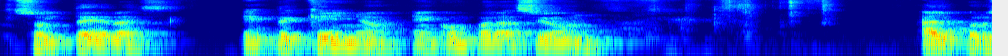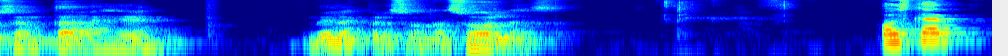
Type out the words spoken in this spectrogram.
solteras es pequeño en comparación al porcentaje de las personas solas. Oscar,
